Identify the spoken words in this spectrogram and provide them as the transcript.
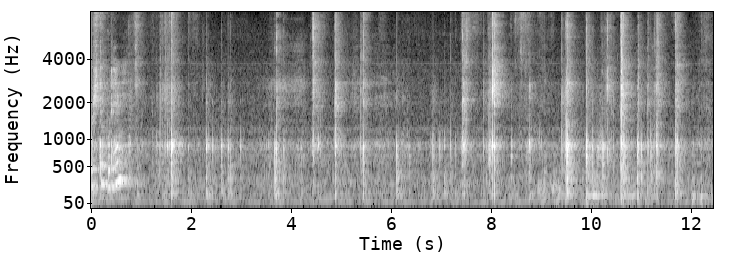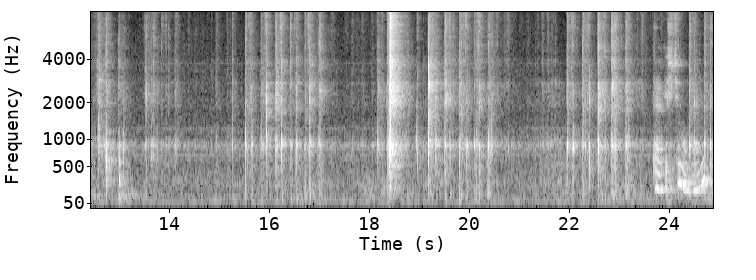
Už to bude. Tak, ještě moment.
